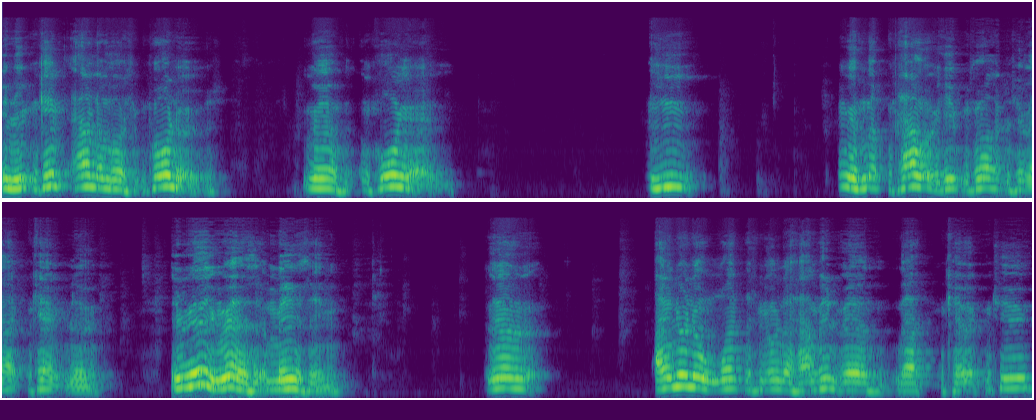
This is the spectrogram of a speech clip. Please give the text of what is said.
and he came out of those portals with Okoye. He with the power he brought to that character. It really was amazing. There, I don't know what is going to happen with that character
